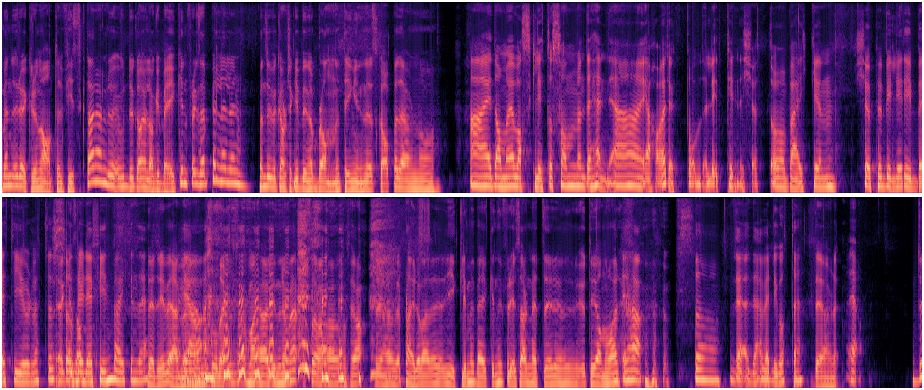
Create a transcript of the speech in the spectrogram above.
Men røyker du noe annet enn fisk der? Eller du kan jo lage bacon, eksempel? Men du vil kanskje ikke begynne å blande ting inn i det skapet? Det er vel noe Nei, da må jeg vaske litt og sånn, men det hender jeg Jeg har røkt både litt pinnekjøtt og bacon. Kjøper billig ribbe etter jul, vet du, så blir det fin bacon, det. Det driver jeg med Ja. en god del, som må jeg ærlig innrømme. Så ja, det er- pleier å være rikelig med bacon i fryseren etter uh, ute i januar. Ja, Så det, det er veldig godt, det. Det er det. Ja. Du,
